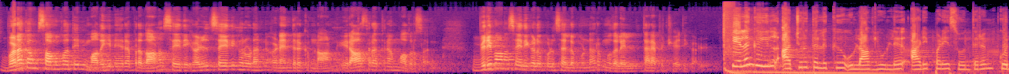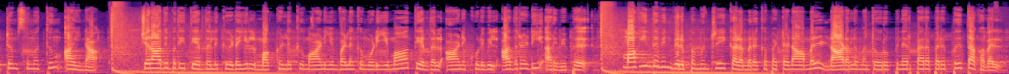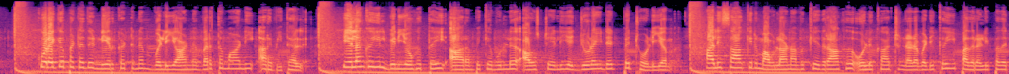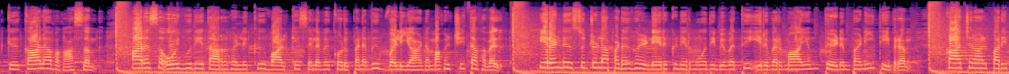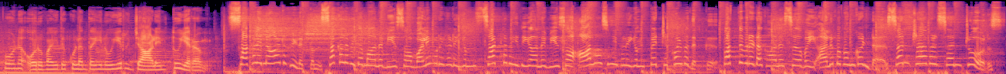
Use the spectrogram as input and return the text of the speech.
வணக்கம் சமூகத்தின் மதிய நேர பிரதான செய்திகள். செய்திகளுடன் இணைந்திருக்கும் நான் இராசரத்னம் மதுரசன். விரிவான செய்திகளுக்குள் செல்லும் முன்னர் முதலில் தலைப்புச் செய்திகள். இலங்கையில் அச்சுறுத்தலுக்கு உள்ளாகியுள்ள அடிப்படை சுதந்திரம் குற்றம் சுமத்தும் ஐநா. ஜனாதிபதி தேர்தலுக்கு இடையில் மக்களுக்கு மானியம் வழங்க முடியுமா? தேர்தல் ஆணைக்குழுவில் அதிரடி அறிவிப்பு. மஹிந்தவின் விருப்பமின்றி களமிறக்கப்பட்ட நாமல் நாடாளுமன்ற உறுப்பினர் பரபரப்பு தகவல். குறைக்கப்பட்டது நீர்க்கட்டணம் வெளியான வர்த்தமானி அறிவித்தல். இலங்கையில் விநியோகத்தை ஆரம்பிக்க உள்ள ஆஸ்திரேலிய யுனைடெட் பெட்ரோலியம். அலிசாகிர் மௌலானாவுக்கு எதிராக ஒழுக்காற்று நடவடிக்கை பதிலளிப்பதற்கு கால அவகாசம். அரச ஓய்வூதியதாரர்களுக்கு வாழ்க்கை செலவு கொடுப்பனவு வெளியான மகிழ்ச்சி தகவல். இரண்டு சுற்றுலா படகுகள் நேருக்கு நேர் மோதி விபத்து இருவர் மாயம் தேடும் பணி தீவிரம். காய்ச்சலால் பறிபோன ஒரு வயது குழந்தையின் உயிர் ஜாலில் துயரம். சகல நாடுகளுக்கும் சகலவிதமான விசா வழிமுறைகளையும் சட்ட ரீதியான விசா ஆலோசனைகளையும் பெற்றுக் கொள்வதற்கு பத்து வருட கால சேவை அனுபவம் கொண்ட சன் டிராவல்ஸ் அண்ட் டூர்ஸ்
